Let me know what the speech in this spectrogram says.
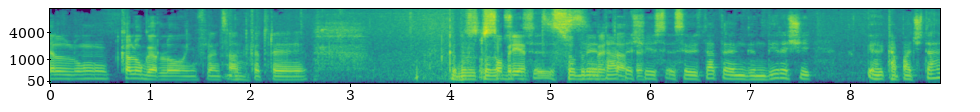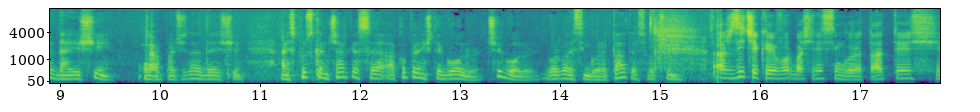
El un călugăr l-a influențat mm. către Că de multe ori Sobriet- se- sobrietate sobrietate. și seriozitate în gândire și e, capacitatea de a ieși. Da. Capacitatea de a ieși. Ai spus că încearcă să acopere niște goluri. Ce goluri? Vorba de singurătate sau ce? Aș zice că e vorba și de singurătate și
